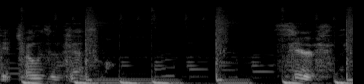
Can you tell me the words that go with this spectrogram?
the chosen vessel. Seriously.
